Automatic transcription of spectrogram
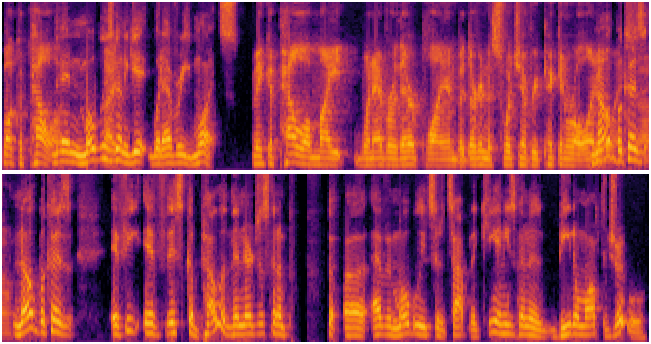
well, Capela. Then Mobley's going to get whatever he wants. I mean, Capela might whenever they're playing, but they're going to switch every pick and roll anyway. No, because so. no, because if he if it's Capela, then they're just going to put uh, Evan Mobley to the top of the key, and he's going to beat him off the dribble.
